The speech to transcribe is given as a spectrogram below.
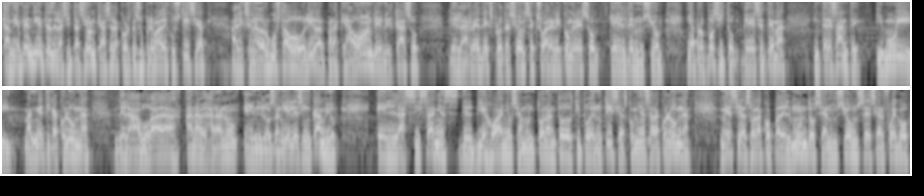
También pendientes de la citación que hace la Corte Suprema de Justicia al ex senador Gustavo Bolívar para que ahonde en el caso de la red de explotación sexual en el Congreso que él denunció. Y a propósito de ese tema, interesante y muy magnética columna de la abogada Ana Bejarano en Los Danieles y en cambio. En las cizañas del viejo año se amontonan todo tipo de noticias. Comienza la columna. Messi alzó la Copa del Mundo, se anunció un cese al fuego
